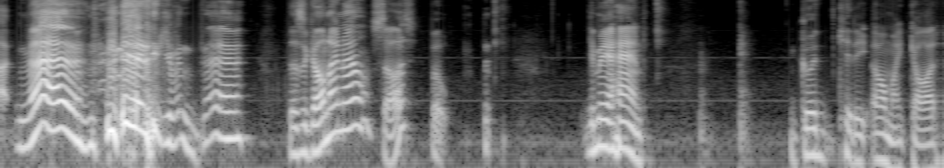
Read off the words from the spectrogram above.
Uh, eh. There's a girl name now? Sus? But. Give me a hand. Good kitty. Oh my god.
